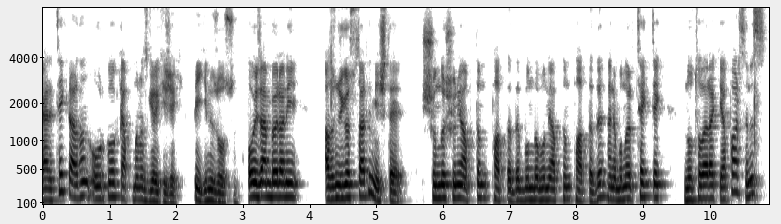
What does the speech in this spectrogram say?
Yani tekrardan overclock yapmanız gerekecek. Bilginiz olsun. O yüzden böyle hani az önce gösterdim ya işte şunda şunu yaptım patladı, bunda bunu yaptım patladı. Hani bunları tek tek not olarak yaparsanız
